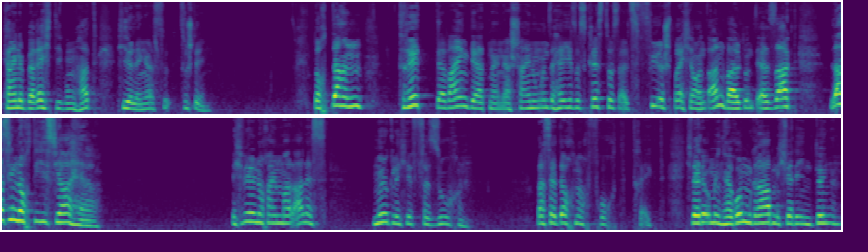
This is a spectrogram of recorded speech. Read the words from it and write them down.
keine Berechtigung hat, hier länger zu stehen. Doch dann tritt der Weingärtner in Erscheinung, unser Herr Jesus Christus, als Fürsprecher und Anwalt und er sagt, lass ihn noch dies Jahr, Herr. Ich will noch einmal alles Mögliche versuchen, dass er doch noch Frucht trägt. Ich werde um ihn herumgraben, ich werde ihn düngen.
